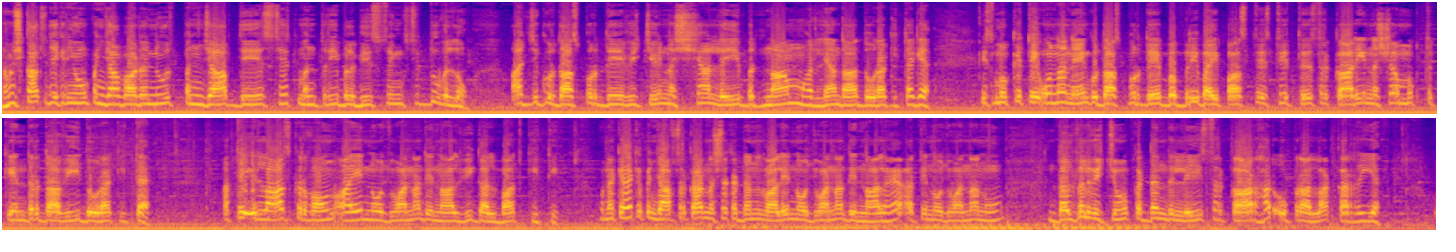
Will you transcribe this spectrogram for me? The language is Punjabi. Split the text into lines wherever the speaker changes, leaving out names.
ਨਮਸਕਾਰ, ਤੁਸੀਂ ਦੇਖ ਰਹੇ ਹੋ ਪੰਜਾਬ ਬਾਰਡਰ ਨਿਊਜ਼। ਪੰਜਾਬ ਦੇ ਸਿਹਤ ਮੰਤਰੀ ਬਲਬੀਰ ਸਿੰਘ ਸਿੱਧੂ ਵੱਲੋਂ ਅੱਜ ਗੁਰਦਾਸਪੁਰ ਦੇ ਵਿੱਚ ਨਸ਼ਿਆਂ ਲਈ ਬਦਨਾਮ ਮੁਹੱਲਿਆਂ ਦਾ ਦੌਰਾ ਕੀਤਾ ਗਿਆ। ਇਸ ਮੌਕੇ ਤੇ ਉਹਨਾਂ ਨੇ ਗੁਰਦਾਸਪੁਰ ਦੇ ਬੱਬਰੀ ਬਾਈਪਾਸ ਤੇ ਸਥਿਤ ਸਰਕਾਰੀ ਨਸ਼ਾ ਮੁਕਤ ਕੇਂਦਰ ਦਾ ਵੀ ਦੌਰਾ ਕੀਤਾ ਅਤੇ ਇਲਾਜ ਕਰਵਾਉਣ ਆਏ ਨੌਜਵਾਨਾਂ ਦੇ ਨਾਲ ਵੀ ਗੱਲਬਾਤ ਕੀਤੀ। ਉਹਨਾਂ ਕਿਹਾ ਕਿ ਪੰਜਾਬ ਸਰਕਾਰ ਨਸ਼ਾ ਕੱਢਣ ਵਾਲੇ ਨੌਜਵਾਨਾਂ ਦੇ ਨਾਲ ਹੈ ਅਤੇ ਨੌਜਵਾਨਾਂ ਨੂੰ ਦਲਦਲ ਵਿੱਚੋਂ ਕੱਢਣ ਦੇ ਲਈ ਸਰਕਾਰ ਹਰ ਉਪਰਾਲਾ ਕਰ ਰਹੀ ਹੈ।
